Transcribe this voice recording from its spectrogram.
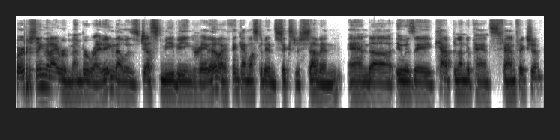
first thing that I remember writing that was just me being creative. I think I must have been six or seven. And uh, it was a Captain Underpants fan fiction.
